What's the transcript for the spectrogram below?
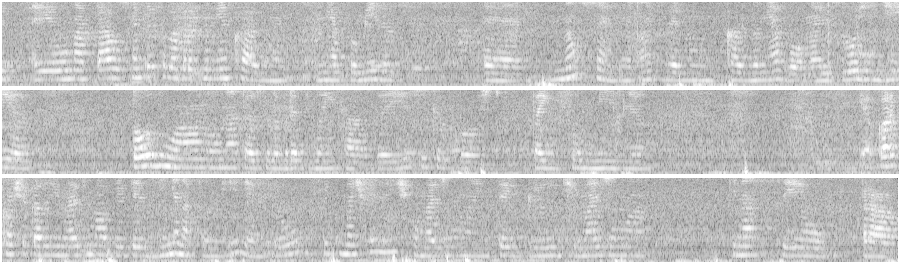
eu, o Natal sempre é celebrado na minha casa, né? Minha família, é, não sempre, antes era no caso da minha avó, mas hoje em dia todo ano o Natal é celebrado lá em casa. É isso que eu gosto. Tá em família. E agora com a chegada de mais uma bebezinha na família, eu fico mais feliz com mais uma integrante, mais uma que nasceu para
